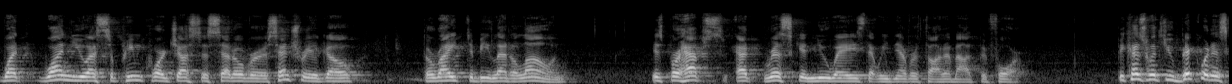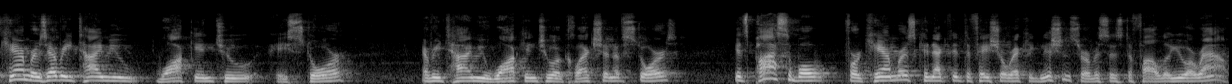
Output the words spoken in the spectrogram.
what one US Supreme Court justice said over a century ago, the right to be let alone, is perhaps at risk in new ways that we never thought about before. Because with ubiquitous cameras, every time you walk into a store, every time you walk into a collection of stores, it's possible for cameras connected to facial recognition services to follow you around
